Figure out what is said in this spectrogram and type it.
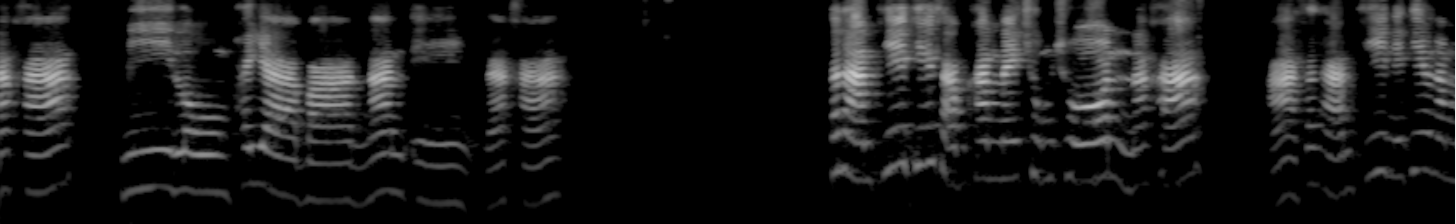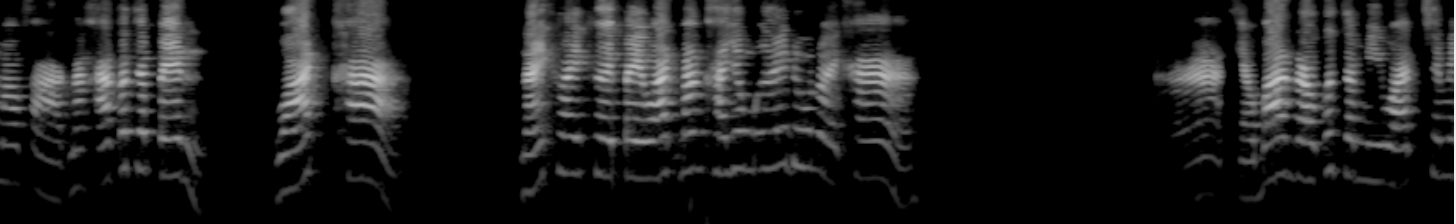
นะคะ มีโรงพยาบาลนั่นเองนะคะ สถานที่ที่สำคัญในชุมชนนะคะอ่าสถานที่นี้ที่นำมาฝากนะคะ ก็จะเป็นวัดค่ะ ไหนใครเคยไปวัดบ้างคะยกมือให้ดูหน่อยค่ะอ่าแถวบ้านเราก็จะมีวัดใช่ไหม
